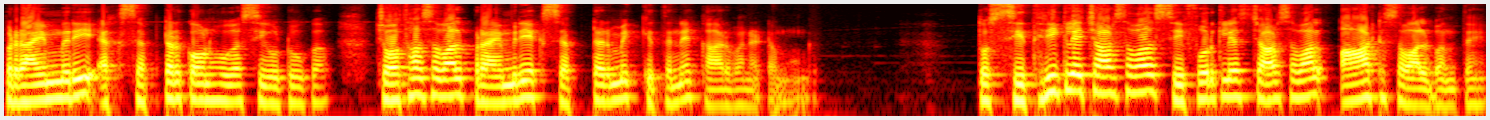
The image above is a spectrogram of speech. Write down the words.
प्राइमरी एक्सेप्टर कौन होगा CO2 का? चौथा सवाल प्राइमरी एक्सेप्टर में कितने कार्बन एटम होंगे? तो C3 के लिए चार सवाल C4 के लिए चार सवाल, आठ सवाल बनते हैं।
